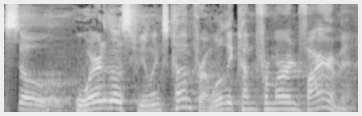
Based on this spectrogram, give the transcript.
So, where do those feelings come from? Well, they come from our environment.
